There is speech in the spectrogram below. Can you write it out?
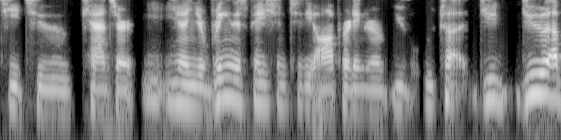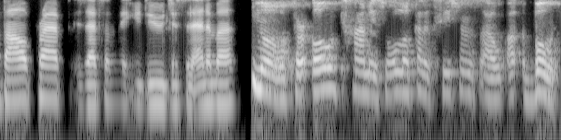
t2 cancer you, know and you're bringing this patient to the operating room you do you do a bowel prep is that something that you do just an enema no for all TAMIS all local excisions uh, uh, both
